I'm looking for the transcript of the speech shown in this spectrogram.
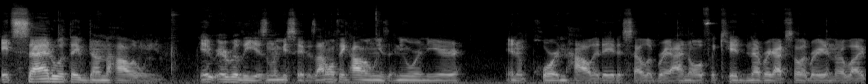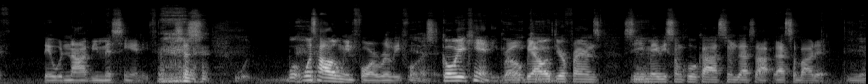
It's sad what they've done to Halloween. It, it really is. And let me say this: I don't think Halloween is anywhere near an important holiday to celebrate. I know if a kid never got to celebrate in their life, they would not be missing anything. It's just what's Halloween for, really, for us? Go get candy, bro. Get Be out with your friends. See Yeah. maybe some cool costumes. That's not, that's about it yeah.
